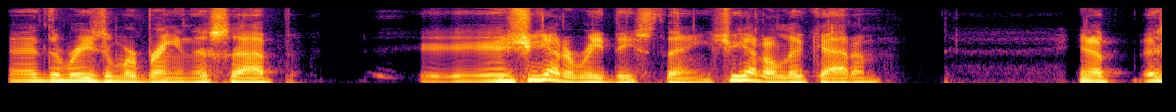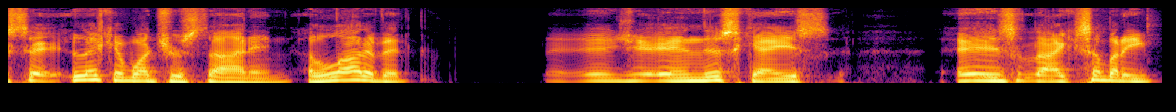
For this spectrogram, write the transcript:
uh, the reason we're bringing this up you got to read these things. You got to look at them. You know, say, look at what you're signing. A lot of it, in this case, is like somebody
